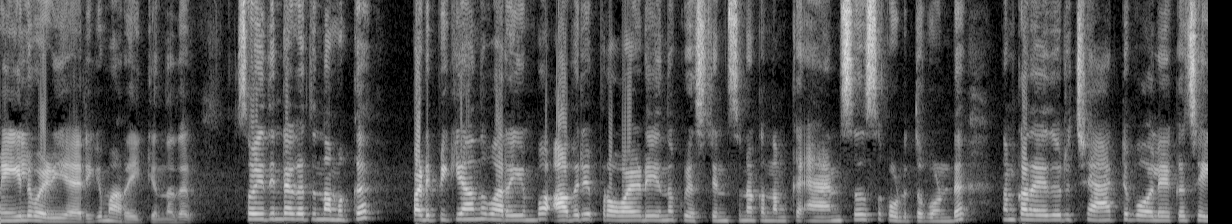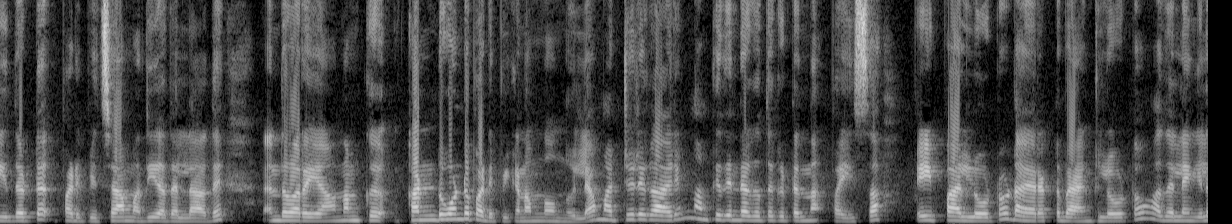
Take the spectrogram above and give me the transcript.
മെയിൽ വഴിയായിരിക്കും അറിയിക്കുന്നത്. സോ ഇതിന്റെ അകത്ത് നമുക്ക് പഠിപ്പിക്കുക എന്ന് പറയുമ്പോൾ അവർ പ്രൊവൈഡ് ചെയ്യുന്ന ക്വസ്റ്റ്യൻസിനൊക്കെ നമുക്ക് ആൻസേഴ്സ് കൊടുത്തുകൊണ്ട് നമുക്ക് അതായത് ഒരു ചാറ്റ് പോലെയൊക്കെ ചെയ്തിട്ട് പഠിപ്പിച്ചാൽ മതി. അതല്ലാതെ എന്താ പറയുക നമുക്ക് കണ്ടുകൊണ്ട് പഠിപ്പിക്കണം എന്നൊന്നുമില്ല. മറ്റൊരു കാര്യം നമുക്ക് ഇതിന്റെ അകത്ത് കിട്ടുന്ന പൈസ പേയ്പാലിലോട്ടോ ഡയറക്റ്റ് ബാങ്കിലോട്ടോ അതല്ലെങ്കിൽ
